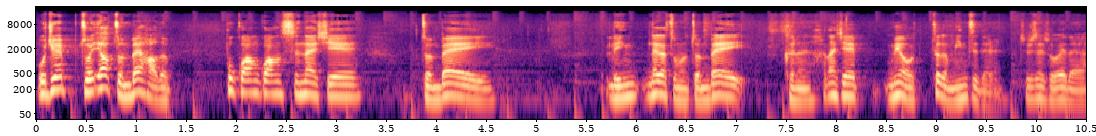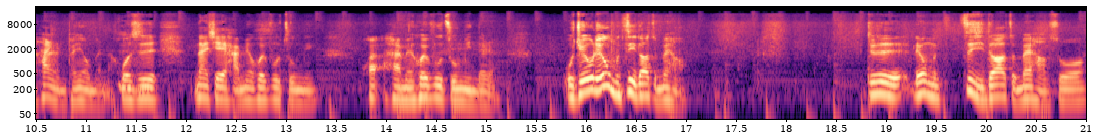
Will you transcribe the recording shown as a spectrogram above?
我觉得准要准备好的，不光光是那些准备零那个什么准备，可能那些没有这个名字的人，就是所谓的汉人朋友们，或是那些还没有恢复族名，还还没恢复族名的人，我觉得连我们自己都要准备好，就是连我们自己都要准备好说。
